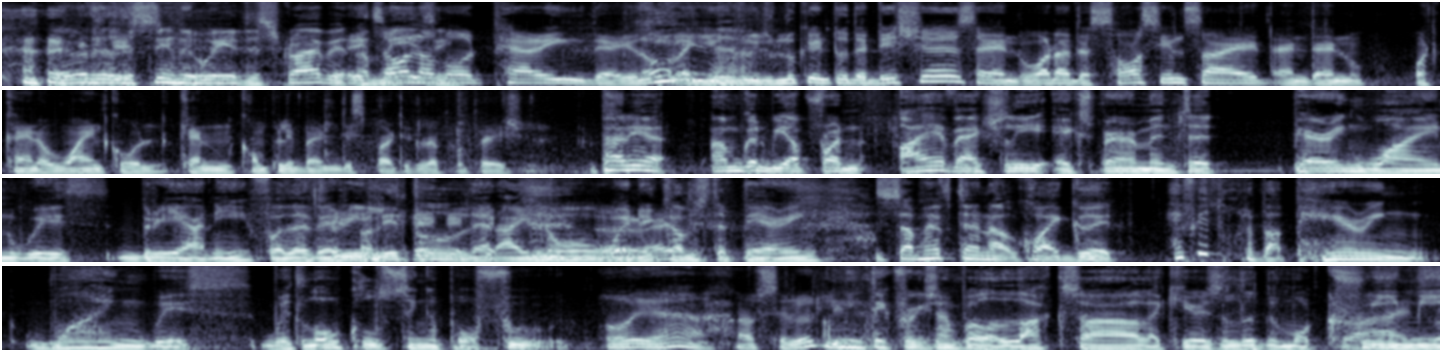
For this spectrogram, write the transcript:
Listening to the way you describe it, It's all about pairing the, you know, like you you look into the dishes and what are the sauce inside, and then what kind of wine code can complement this particular preparation. Pania, I'm going to be upfront. I have actually experimented pairing wine with biryani for the very Okay. little that I know when it comes to pairing. Some have turned out quite good. Have you thought about pairing wine with with local Singapore food? Oh yeah, absolutely. I mean, take for example a laksa. Like here's a little bit more creamy.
